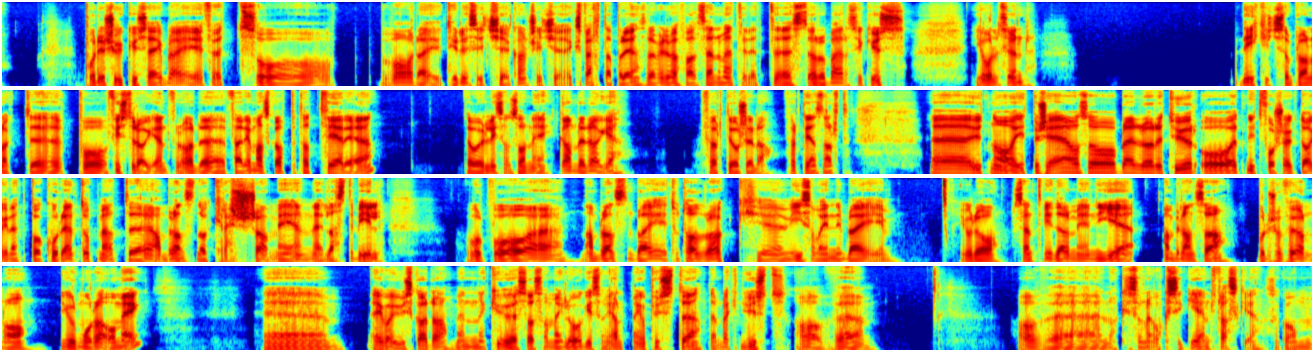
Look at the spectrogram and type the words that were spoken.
På det sykehuset jeg ble født, så var de tydeligvis ikke, kanskje ikke eksperter på det, så de ville i hvert fall sende meg til et større og bedre sykehus i Ålesund. Det gikk ikke som planlagt eh, på første dagen, for da hadde ferjemannskapet tatt ferie. Det var jo liksom sånn i gamle dager. 40 år siden, 41 snart. Eh, uten å ha gitt beskjed, og så ble det da retur og et nytt forsøk dagen etterpå, hvor det endte opp med at eh, ambulansen da krasja med en lastebil. Hvorpå eh, ambulansen ble totalvrak. Eh, vi som var inni, ble jo da sendt videre med nye ambulanser. Både sjåføren og jordmora og meg. Eh, jeg var uskada, men kuøsa som jeg lå i som hjalp meg å puste, den ble knust av eh, av eh, noen sånne oksygenflasker som kom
